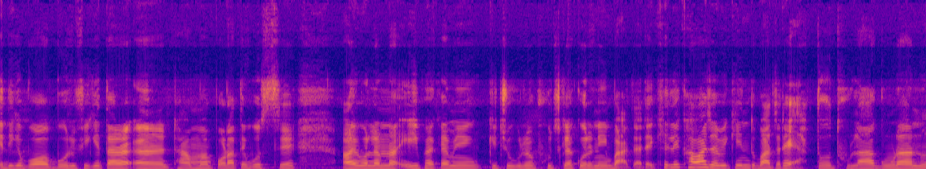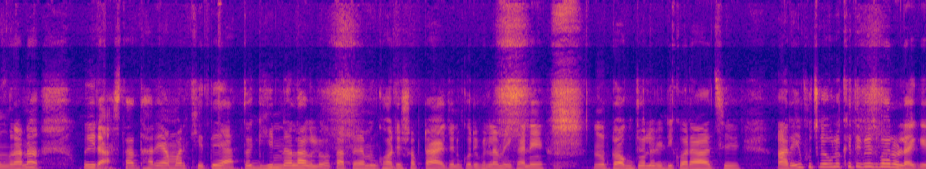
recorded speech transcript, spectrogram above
এদিকে ব- বরফিকে তার ঠাম্মা পড়াতে বসছে। আমি বললাম না এই ফাঁকে আমি কিছুগুলো ফুচকা করে নিই বাজারে খেলে খাওয়া যাবে। কিন্তু বাজারে এত ধুলা গুঁড়া নোংরা না ওই রাস্তার ধারে আমার খেতে এত ঘৃণা লাগল তাতে আমি ঘরে সবটা আয়োজন করে ফেললাম, এখানে টক জল রেডি করা আছে। আর এই ফুচকাগুলো খেতে বেশ ভালো লাগে,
